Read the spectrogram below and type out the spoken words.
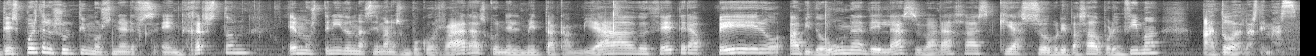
Después de los últimos nerfs en Hearthstone, hemos tenido unas semanas un poco raras con el meta cambiado, etcétera, pero ha habido una de las barajas que ha sobrepasado por encima a todas las demás.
